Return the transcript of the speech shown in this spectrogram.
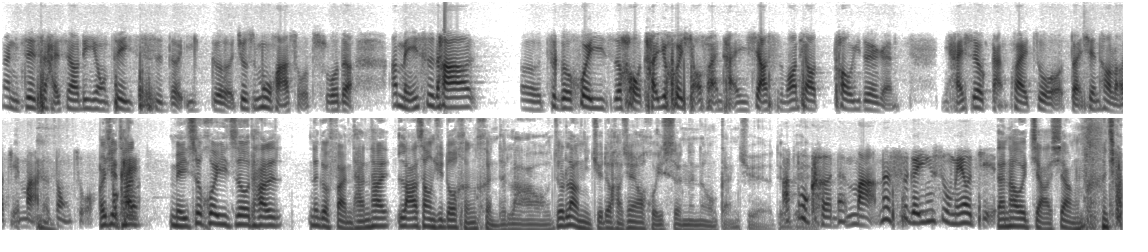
那你这次还是要利用这一次的一个，就是慕华所说的啊，每一次他呃这个会议之后，他又会小反弹一下，死猫跳套一堆人，你还是要赶快做短线套牢解码的动作。而且他每次会议之后，他。那个反弹，它拉上去都狠狠的拉哦，就让你觉得好像要回升的那种感觉，对不对？啊，不可能嘛，那四个因素没有解，但它会假象嘛，就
